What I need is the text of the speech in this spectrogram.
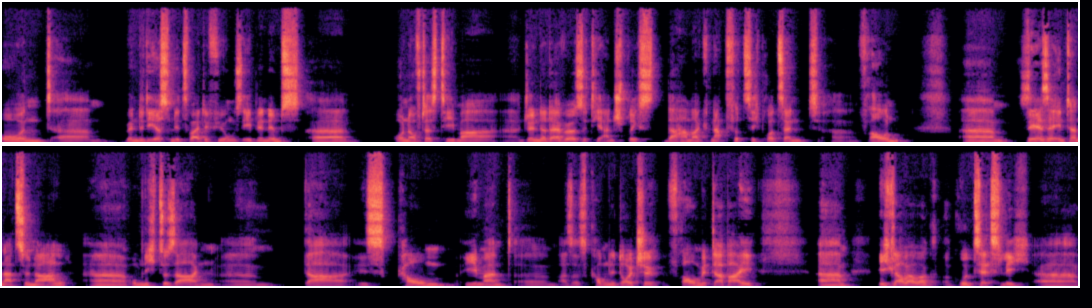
Und ähm, wenn du die erste und die zweite Führungsebene nimmst, äh, und auf das Thema äh, Gender Diversity ansprichst, da haben wir knapp 40 Prozent äh, Frauen. Ähm, sehr, sehr international, äh, um nicht zu sagen, ähm, da ist kaum jemand, äh, also ist kaum eine deutsche Frau mit dabei. Ähm, ich glaube aber grundsätzlich, äh,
